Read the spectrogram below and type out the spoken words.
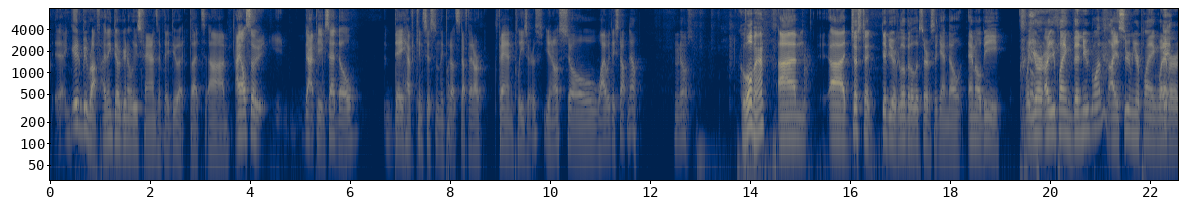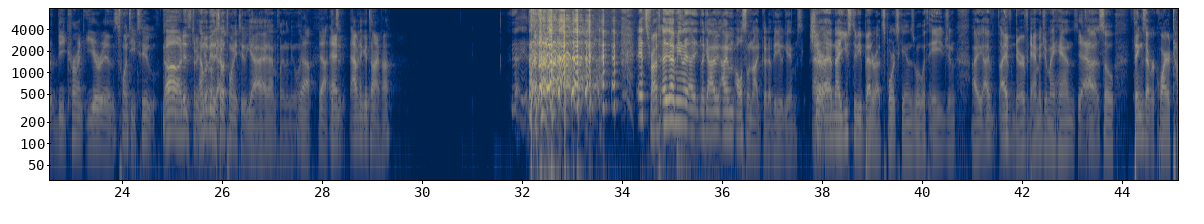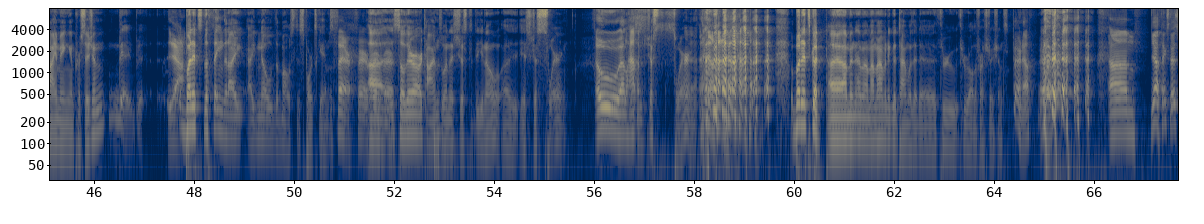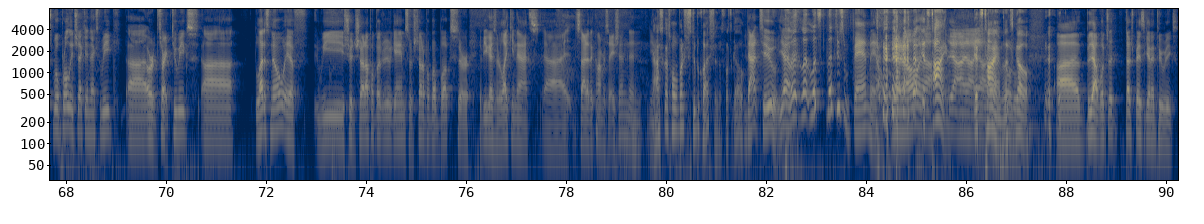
uh, it'd be rough. I think they're going to lose fans if they do it. But um, I also, that being said, though, they have consistently put out stuff that are fan pleasers. You know, so why would they stop now? Who knows? Cool, man. Um, uh, just to give you a little bit of lip service again, though, MLB. Well, you're are you playing the new one? I assume you're playing whatever the current year is. 22. Oh, it is 22. I'm going to be the show 22. Yeah, I am playing the new one. Yeah, yeah, and It's having a good time, huh? It's frustrating. I mean, I, I- like I, I'm also not good at video games. Sure. and, and I used to be better at sports games, but with age and I, I've I have nerve damage in my hands. Yeah. Uh, so things that require timing and precision. Yeah, But it's the thing that I I know the most is sports games. fair, fair, fair, Uh, fair. so there are times when it's just you know uh, it's just swearing, Oh, that'll happen. it's just swearing. but it's good. Uh, I'm, in, I'm I'm having a good time with it uh, through through all the frustrations. Fair enough. Fair enough. um, yeah, thanks, guys. We'll probably check in next week, uh, or sorry, two weeks. Uh, let us know if we should shut up about video games or shut up about books, or if you guys are liking that uh, side of the conversation, and you know, Ask us a whole bunch of stupid questions. Let's go. that too. Yeah, let, let, let's let's do some fan mail. You know, It's Yeah. time. Yeah, yeah, It's yeah, time. yeah, Let's go. uh, but yeah, we'll touch base again in two weeks.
